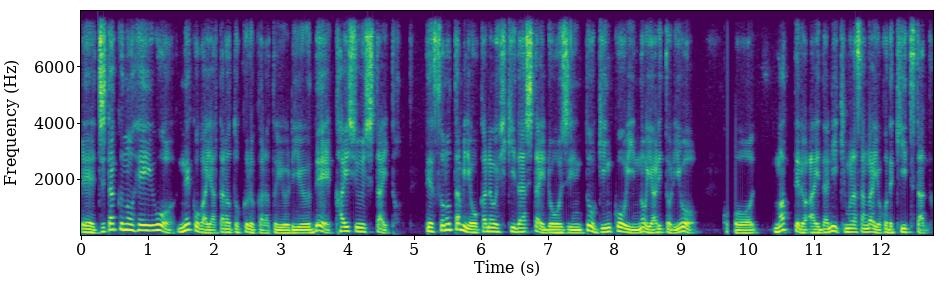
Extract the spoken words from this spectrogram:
えー自宅の塀を猫がやたらと来るからという理由で回収したいと。で、そのためにお金を引き出したい老人と銀行員のやりとりを、こう、待ってる間に木村さんが横で聞いてたんだ。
